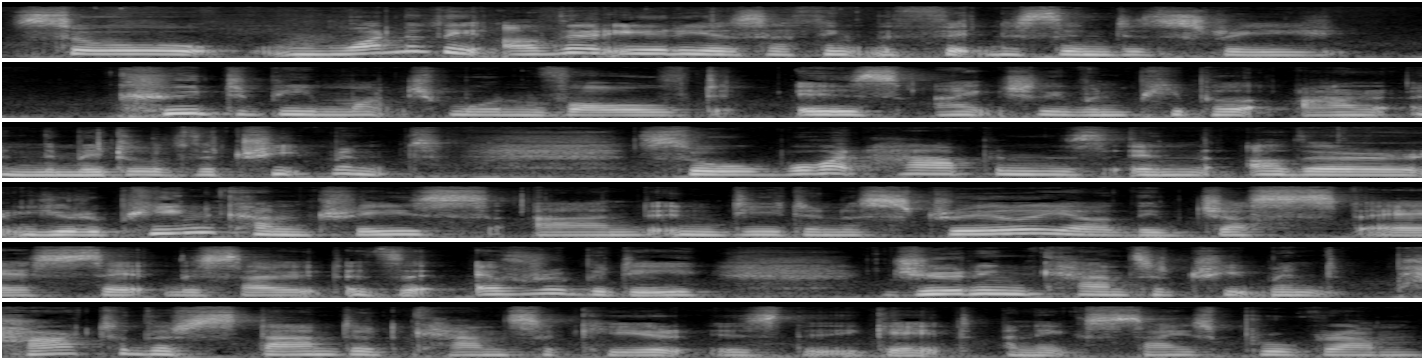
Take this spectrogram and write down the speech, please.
So one of the other areas I think the fitness industry could be much more involved is actually when people are in the middle of the treatment. So, what happens in other European countries and indeed in Australia, they've just uh, set this out, is that everybody during cancer treatment, part of their standard cancer care is that they get an exercise program.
